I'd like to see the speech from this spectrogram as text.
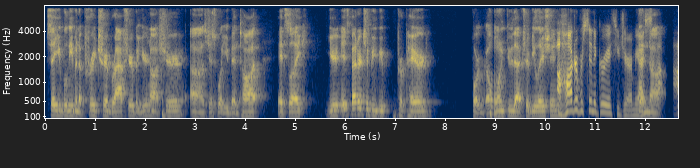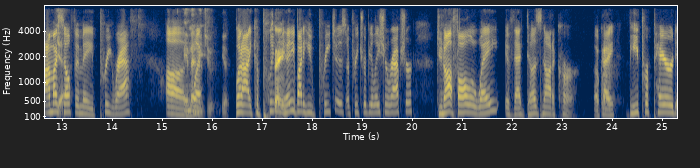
say you believe in a pre-trib rapture, but you're not sure, uh, it's just what you've been taught. It's like you're it's better to be, be prepared for going through that tribulation. A hundred percent agree with you, Jeremy. I, not, I myself yeah. am a pre-wrath uh, Amen. But, me too. Yep. But I completely Same. anybody who preaches a pre-tribulation rapture, do not fall away if that does not occur. Okay, right. be prepared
